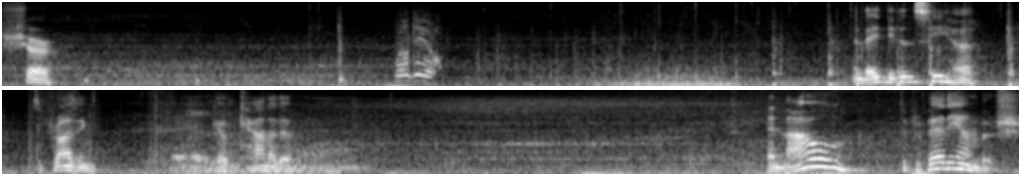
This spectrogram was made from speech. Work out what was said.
Sure. Will do. And they didn't see her. Surprising. Go Canada. And now, to prepare the ambush.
